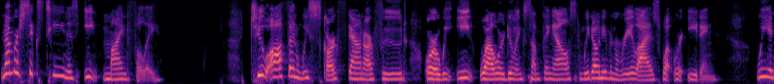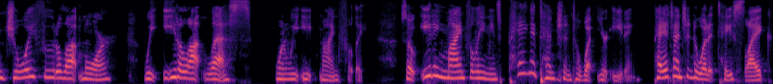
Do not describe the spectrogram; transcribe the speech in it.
Number 16 is eat mindfully. Too often we scarf down our food or we eat while we're doing something else and we don't even realize what we're eating. We enjoy food a lot more. We eat a lot less when we eat mindfully. So eating mindfully means paying attention to what you're eating. Pay attention to what it tastes like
